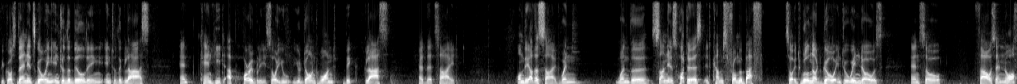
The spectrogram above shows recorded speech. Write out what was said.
because then it's going into the building, into the glass and can heat up horribly. So you, you don't want big glass at that side. On the other side, when, when the sun is hottest, it comes from above. So it will not go into windows. And so south and north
